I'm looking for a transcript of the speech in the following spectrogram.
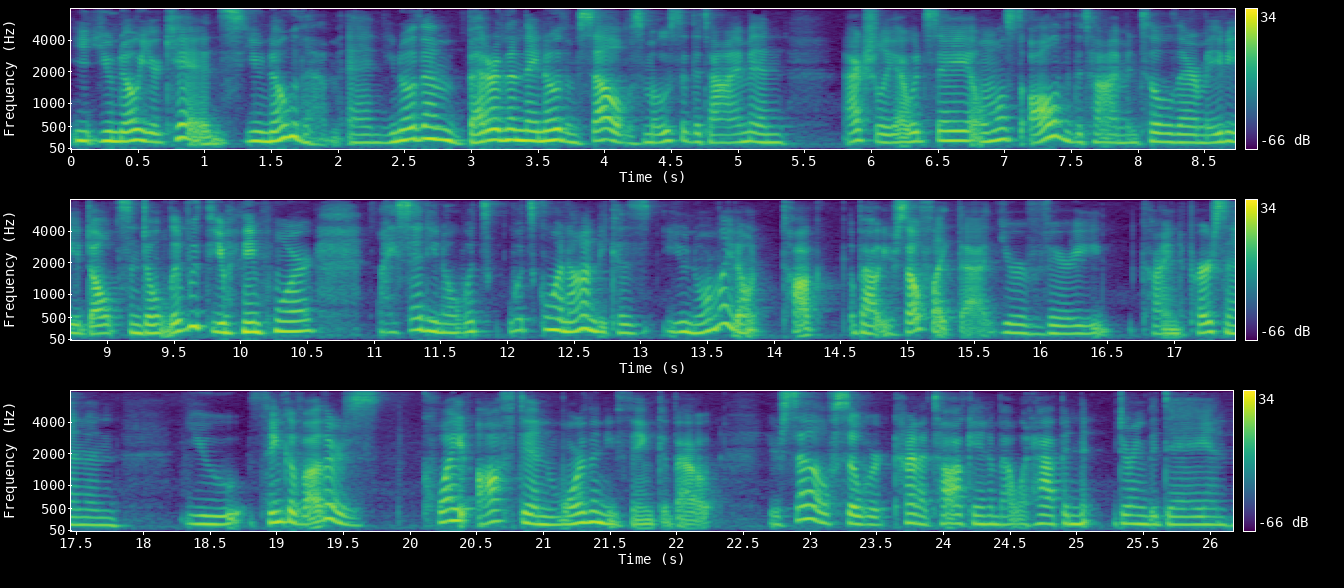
y- you know your kids, you know them, and you know them better than they know themselves most of the time. And actually, I would say almost all of the time until they're maybe adults and don't live with you anymore. I said, you know, what's what's going on because you normally don't talk about yourself like that. You're a very kind person and you think of others quite often more than you think about yourself. So we're kind of talking about what happened during the day and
